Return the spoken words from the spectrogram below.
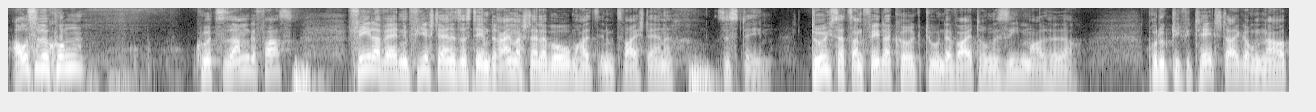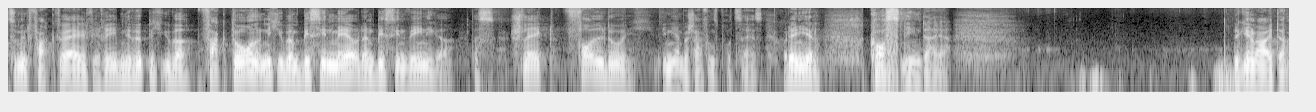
Auswirkungen, kurz zusammengefasst, Fehler werden im Vier-Sterne-System dreimal schneller behoben als in einem Zwei-Sterne-System. Durchsatz an Fehlerkorrekturen der Erweiterung ist siebenmal höher. Produktivitätssteigerung nahezu mit Faktor 11. Wir reden hier wirklich über Faktoren und nicht über ein bisschen mehr oder ein bisschen weniger. Das schlägt voll durch in Ihrem Beschaffungsprozess oder in Ihren Kosten hinterher. Wir gehen weiter.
